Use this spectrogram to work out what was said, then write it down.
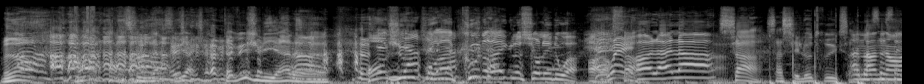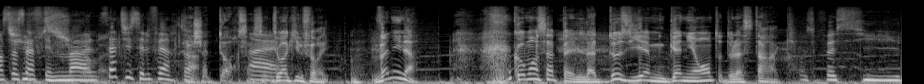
Mais non. Ah, c'est bien, c'est bien. T'as vu Julie hein, le- On J'aime joue bien, pour un bien. coup de règle sur les doigts. Ah, Ouais. ça, Oh là là ça, ça, c'est le truc ça. Ah non, ça, ça, tue. fait mal. Ça, tu sais le faire, toi. Ah, J'adore ça, Ouais. c'est toi qui le ferais. Vanina, comment s'appelle la deuxième gagnante de la Starac c'est facile.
